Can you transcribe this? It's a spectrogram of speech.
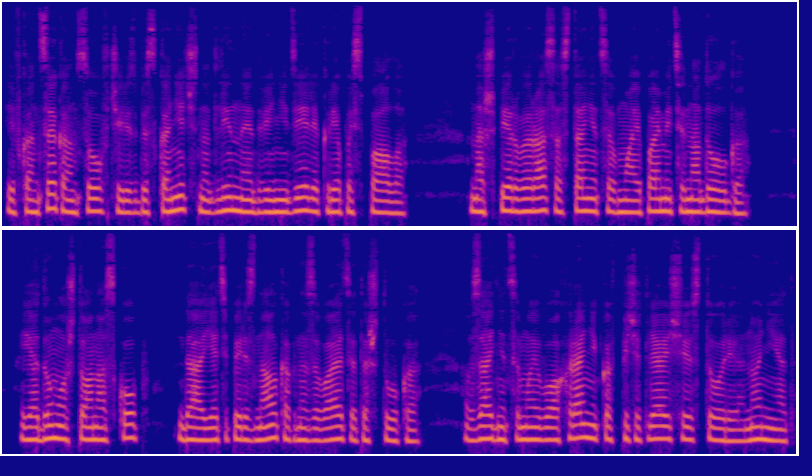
И в конце концов, через бесконечно длинные две недели крепость пала. Наш первый раз останется в моей памяти надолго. Я думал, что аноскоп... Да, я теперь знал, как называется эта штука. В заднице моего охранника впечатляющая история, но нет.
